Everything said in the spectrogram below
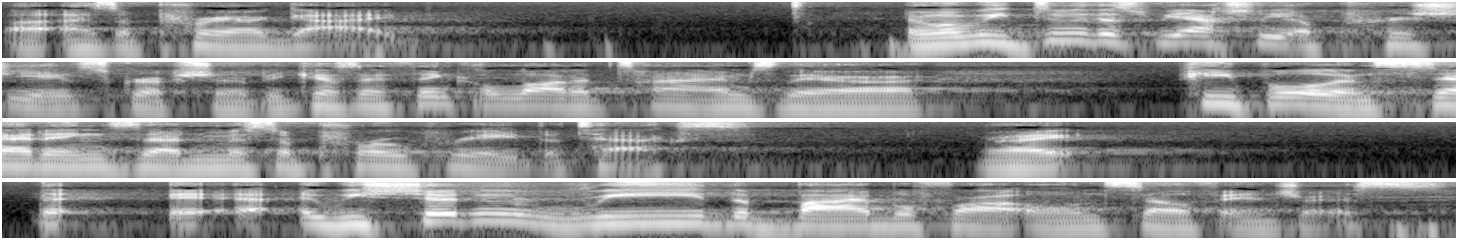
uh, as a prayer guide. And when we do this, we actually appreciate Scripture because I think a lot of times there are people and settings that misappropriate the text, right? We shouldn't read the Bible for our own self interest.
